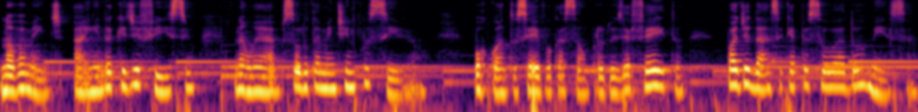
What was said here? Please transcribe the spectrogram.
Novamente, ainda que difícil, não é absolutamente impossível, porquanto se a evocação produz efeito, pode dar-se que a pessoa adormeça.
